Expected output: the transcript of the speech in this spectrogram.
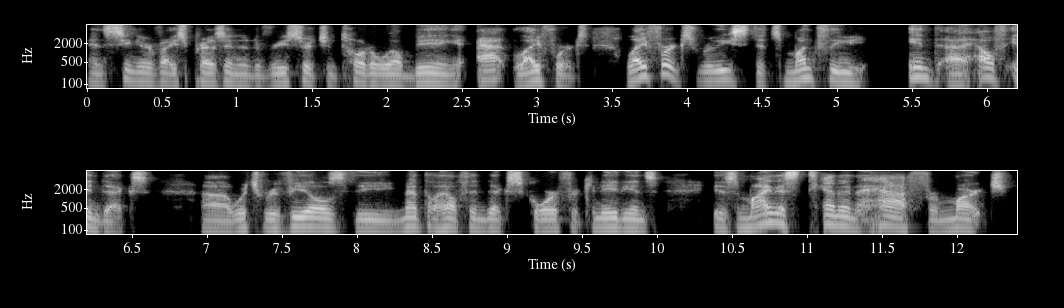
and senior vice president of research and total well-being at LifeWorks. LifeWorks released its monthly in, uh, health index. Uh, which reveals the mental health index score for Canadians is minus 10 and a half for March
